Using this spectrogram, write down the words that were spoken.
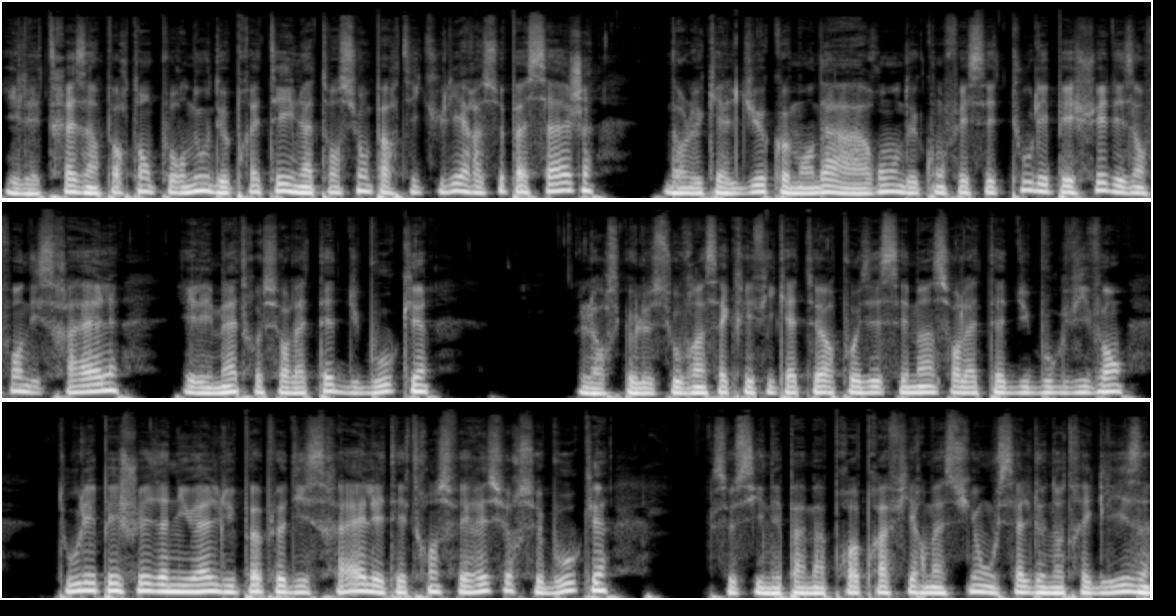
Il est très important pour nous de prêter une attention particulière à ce passage, dans lequel Dieu commanda à Aaron de confesser tous les péchés des enfants d'Israël et les mettre sur la tête du bouc. Lorsque le souverain sacrificateur posait ses mains sur la tête du bouc vivant, tous les péchés annuels du peuple d'Israël étaient transférés sur ce bouc. Ceci n'est pas ma propre affirmation ou celle de notre Église,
